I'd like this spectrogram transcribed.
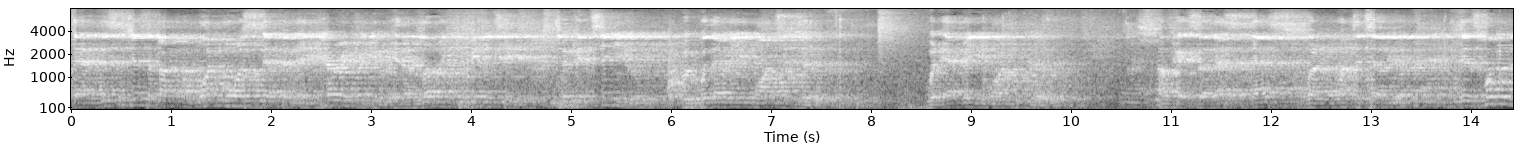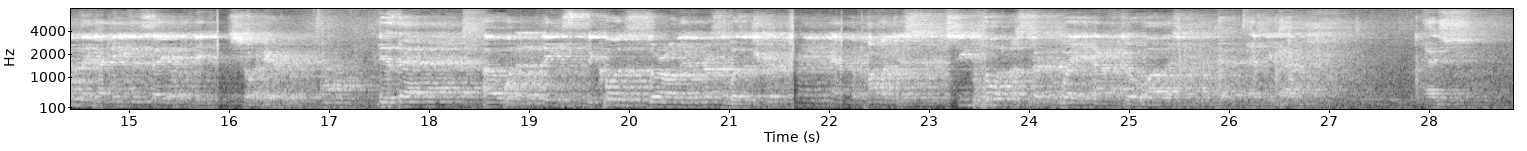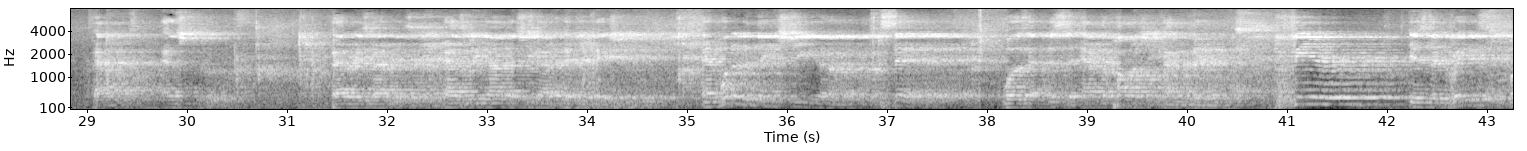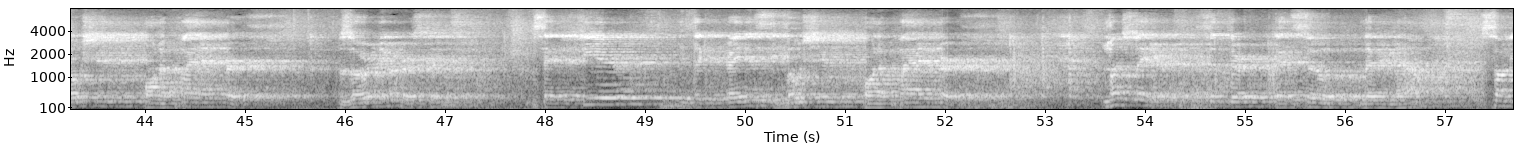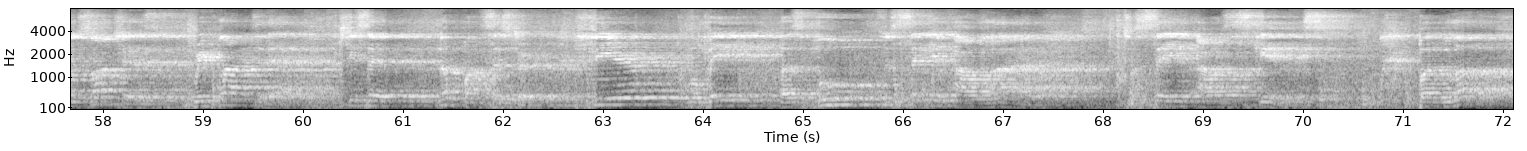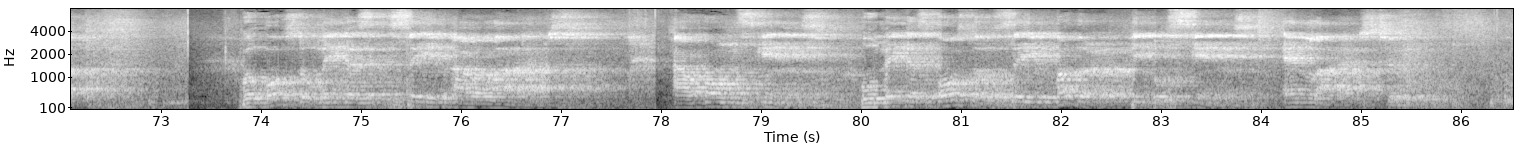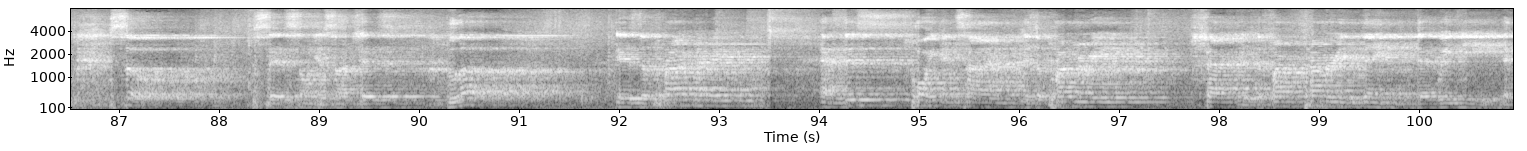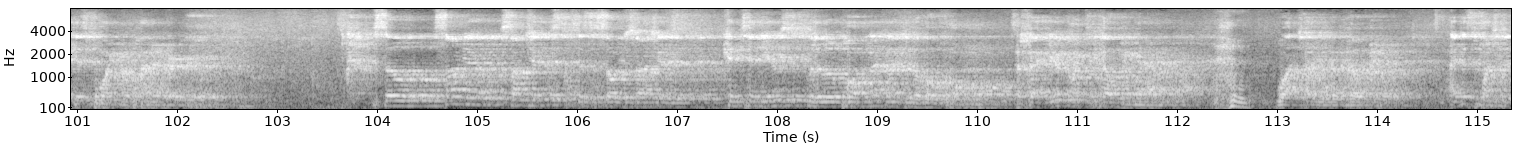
that this is just about one more step in encouraging you in a loving community to continue with whatever you want to do. Whatever you want to do. Okay, so that's that's what I want to tell you. There's one other thing I need to say, I'll be short here, is that uh, one of the things, because Zora Hurston was a trained anthropologist, she thought a certain way after a while as, as we got, as, as, batteries, batteries, as we got, as she got her education. And one of the things she uh, said was that this is an anthropology kind of thing. Fear is the greatest emotion on a planet Earth. Zora Neale Hurston said, fear is the greatest emotion on a planet Earth. Much later, sister that's still living now, Sonia Sanchez, replied to that. She said, no, my sister, fear will make us move to save our lives, to save our skins. But love will also make us save our lives. Our own skins will make us also save other people's skins and lives too. So, says Sonia love is the primary, at this point in time, is the primary factor, the primary thing that we need at this point on planet Earth. So Sonia Sanchez, Sister Sonia Sanchez, continues with a little poem. I'm not going to do the whole poem. In fact, you're going to help me now. Watch how you're going to help me. I just want you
